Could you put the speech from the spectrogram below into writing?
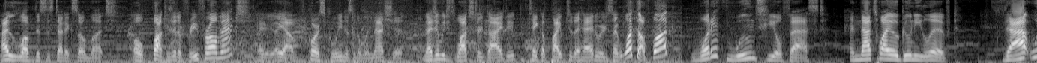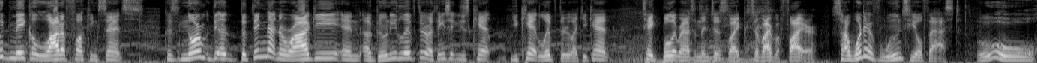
I love this aesthetic so much. Oh fuck, is it a free-for-all match? And, uh, yeah, of course Kuina's gonna win that shit. Imagine we just watched her die, dude. Take a pipe to the head. We're just like, what the fuck? What if wounds heal fast? And that's why Aguni lived. That would make a lot of fucking sense. Cause norm the the thing that Naragi and Aguni lived through are things that you just can't you can't live through. Like you can't take bullet rounds and then just like survive a fire. So I wonder if wounds heal fast. Ooh.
